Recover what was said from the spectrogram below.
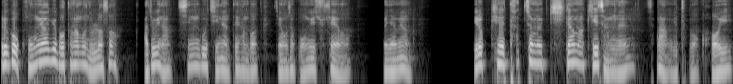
그리고 공유하기 버튼 한번 눌러서 가족이나 친구, 지인한테 한번 제 영상 공유해 주세요. 왜냐면 이렇게 타점을 기가 막히게 잡는 사람 유튜버 거의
